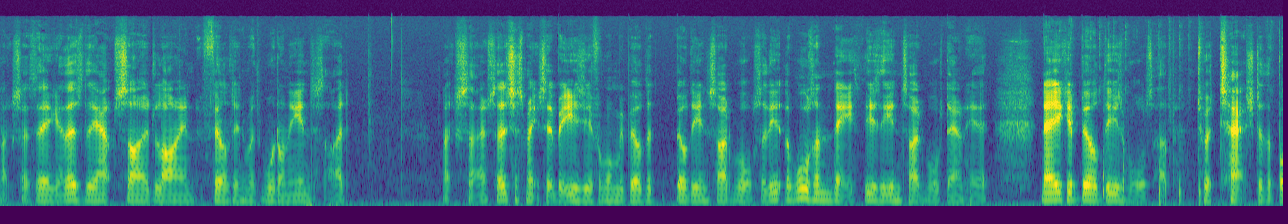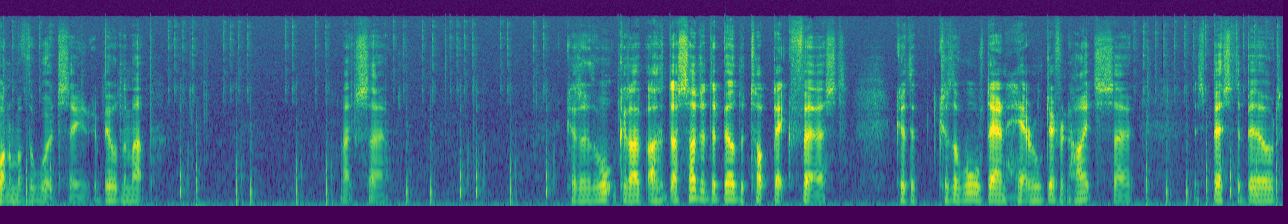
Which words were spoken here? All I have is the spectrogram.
Like so, there you go. There's the outside line filled in with wood on the inside like so. So this just makes it a bit easier for when we build the build the inside wall. So the, the walls underneath, these are the inside walls down here. Now you could build these walls up to attach to the bottom of the wood. So you build them up like so. Because I, I decided to build the top deck first, because the because the walls down here are all different heights. So it's best to build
